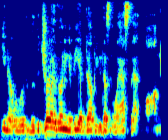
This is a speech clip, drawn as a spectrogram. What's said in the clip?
You know, the joy of owning a BMW doesn't last that long.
